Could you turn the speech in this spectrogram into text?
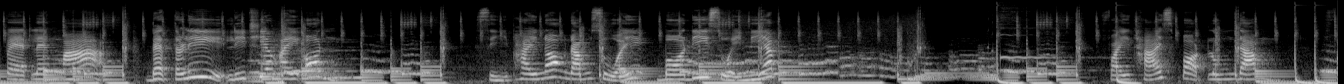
88 แรงม้า แบตเตอรี่ลิเธียมไอออน สีภายนอกดำสวย บอดี้สวยเนียบ ไฟท้ายสปอร์ตลมดำ ไฟ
